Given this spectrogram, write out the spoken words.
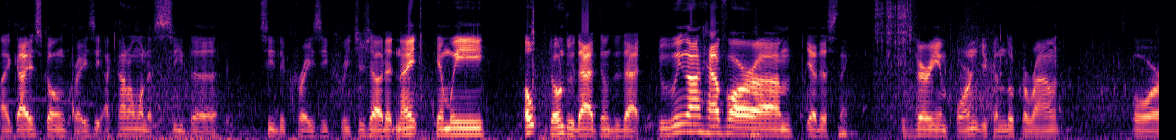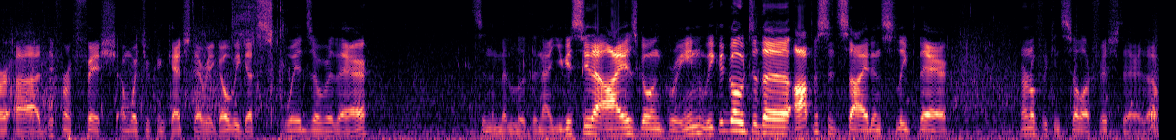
my guy's going crazy. I kind of want to see the see the crazy creatures out at night. Can we... Oh, don't do that. Don't do that. Do we not have our... Um, yeah, this thing. It's very important. You can look around for uh, different fish and what you can catch. There we go. We got squids over there. It's in the middle of the night. You can see that eye is going green. We could go to the opposite side and sleep there. I don't know if we can sell our fish there, though.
